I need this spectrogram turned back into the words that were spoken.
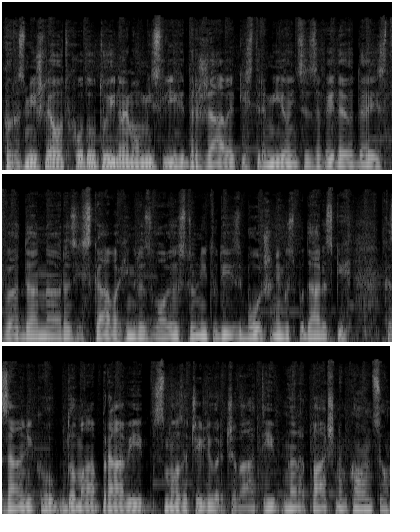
Ko razmišlja o odhodu v tujino, ima v mislih države, ki stremijo in se zavedajo dejstva, da na raziskavah in razvoju sloni tudi izboljšanje gospodarskih kazalnikov. Doma pravi, smo začeli vrčevati na napačnem koncu.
